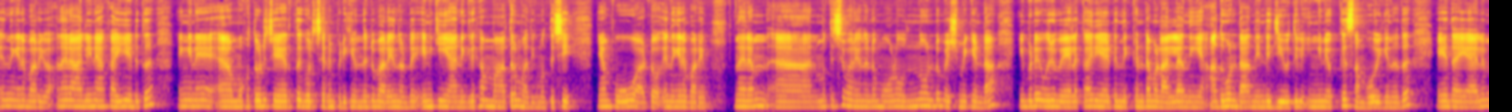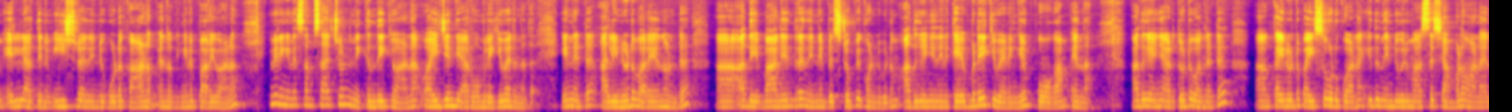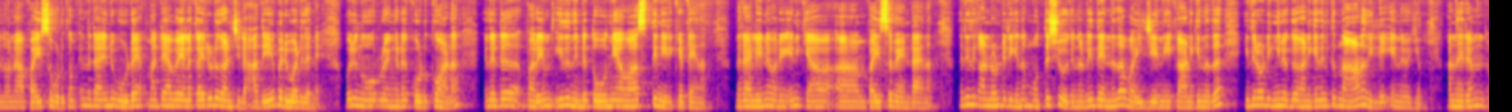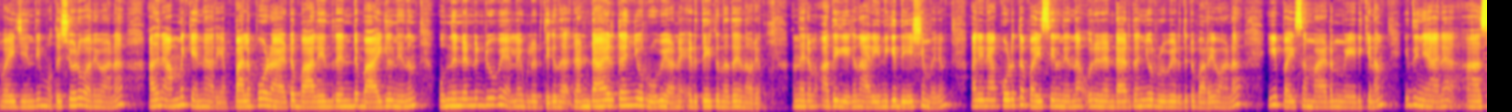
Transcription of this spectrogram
എന്നിങ്ങനെ പറയുക. അന്നേരം അലീന ആ കൈയെടുത്ത് ഇങ്ങനെ മുഖത്തോട് ചേർത്ത് കുറച്ചേരം പിടിക്കും. എന്നിട്ട് പറയുന്നുണ്ട് എനിക്ക് ഈ അനുഗ്രഹം മാത്രം മതി മുത്തശ്ശി. ഞാൻ പോവാട്ടോ എന്നിങ്ങനെ പറയും. അന്നേരം മുത്തശ്ശി പറയുന്നുണ്ട് മോൾ ഒന്നുകൊണ്ടും വിഷമിക്കേണ്ട. ഇവിടെ ഒരു വേലക്കാരിയായിട്ട് നിൽക്കേണ്ടവളല്ല നീ. അതുകൊണ്ടാണ് നിന്റെ ജീവിതത്തിൽ ഇങ്ങനെയൊക്കെ സംഭവിക്കുന്നത്. ഏതായാലും എല്ലാത്തിനും ഈശ്വര നിന്റെ കൂടെ കാണും എന്നൊക്കെ ഇങ്ങനെ പറയുവാണ്. ഇവരിങ്ങനെ സംസാരിച്ചുകൊണ്ട് നിൽക്കുന്നതേക്കുമാണ് വൈജയന്തി ആ റൂമിലേക്ക് വരുന്നത്. എന്നിട്ട് അലിനോട് പറയുന്നുണ്ട് അതെ ബാലേന്ദ്രൻ നിന്നെ ബസ് സ്റ്റോപ്പിൽ കൊണ്ടുവിടും. അത് കഴിഞ്ഞ് നിനക്ക് എവിടേക്ക് വേണമെങ്കിലും പോകാം എന്ന്. അത് കഴിഞ്ഞ് അടുത്തോട്ട് വന്നിട്ട് കയ്യിലോട്ട് പൈസ കൊടുക്കുവാണ്. ഇത് നിന്റെ ഒരു മാസത്തെ ശമ്പളമാണ് എന്ന് പറഞ്ഞാൽ ആ പൈസ കൊടുക്കും. എന്നിട്ട് അതിന്റെ കൂടെ മറ്റേ ആ വേലക്കാരിയോട് കാണിച്ചില്ല. അതേ പരിപാടി തന്നെ. ഒരു നൂറ് രൂപയും കൂടെ കൊടുക്കുവാണ്. എന്നിട്ട് പറയും ഇത് നിന്റെ തോന്നിയാവാസത്തിന് ഇരിക്കട്ടെ എന്ന്. അന്നേരം അലീന പറയും എനിക്ക് ആ പൈസ വേണ്ട എന്ന്. എന്നിട്ട് ഇത് കണ്ടുകൊണ്ടിരിക്കുന്ന മുത്തശ്ശി ചോദിക്കുന്നുണ്ട് ഇത് എന്നതാ വൈജയൻ നീ കാണിക്കുന്നത്? ഇതിനോട് ഇങ്ങനെയൊക്കെ കാണിക്കുന്നത്? എനിക്ക് നാണമില്ലേ? എന്ന് ചോദിക്കും. അന്നേരം വൈജയന്തി മുത്തശ്ശിയോട് പറയുവാണ് അതിന് അമ്മയ്ക്ക് എന്നെ അറിയാം. പലപ്പോഴായിട്ട് ബാലേന്ദ്രന്റെ ബാഗിൽ നിന്നും ഒന്നും രണ്ടും രൂപയല്ല ഇവിടെ എടുത്തേക്കുന്നത്. രണ്ടായിരത്തി അഞ്ഞൂറ് രൂപയാണ് എടുത്തേക്കുന്നത് എന്ന് പറയും. അന്നേരം അത് കേൾക്കുന്ന അലീനയ്ക്ക് ദേഷ്യം വരും. അലീന ആ കൊടുത്ത പൈസയിൽ നിന്ന് ഒരു രണ്ടായിരത്തി അഞ്ഞൂറ് രൂപ എടുത്തിട്ട് പറയുവാണ് ഈ പൈസ മാഡം മേടിക്കണം. ഇത് ഞാൻ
